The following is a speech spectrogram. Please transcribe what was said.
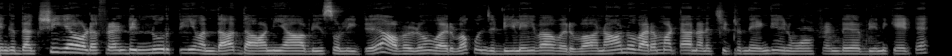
எங்கள் தக்ஷிகாவோட ஃப்ரெண்டு இன்னொருத்தையும் வந்தால் தானியா அப்படின்னு சொல்லிட்டு அவளும் வருவாள் கொஞ்சம் டிலேவாக வருவாள் நானும் வரமாட்டா நினச்சிட்டு இருந்தேன். எங்கே வேணுமோ ஃப்ரெண்டு அப்படின்னு கேட்டேன்.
